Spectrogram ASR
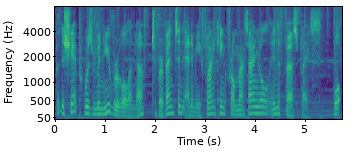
but the ship was maneuverable enough to prevent an enemy flanking from that angle in the first place. What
